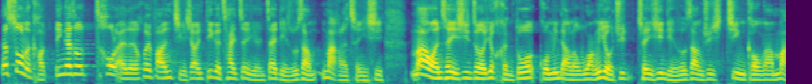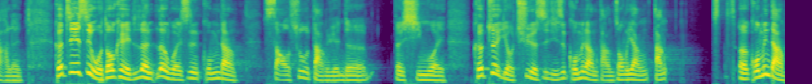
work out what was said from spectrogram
那送了考，应该说后来呢会发生几个效应。第一个，蔡正元在脸书上骂了陈以信，骂完陈以信之后，有很多国民党的网友去陈以信脸书上去进攻啊骂人。可这些事我都可以认认为是国民党少数党员的的行为。可最有趣的事情是，国民党党中央党。呃，国民党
